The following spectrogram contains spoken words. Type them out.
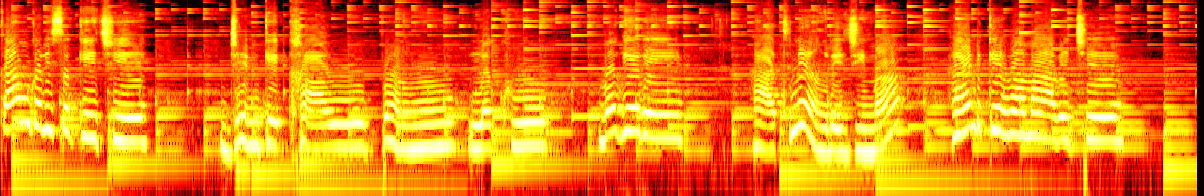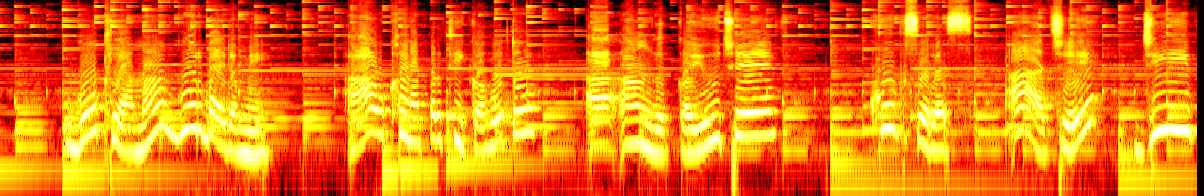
કામ કરી શકીએ છીએ. જેમ કે ખાવું, ભણવું, લખવું વગેરે. હાથને અંગ્રેજીમાં હેન્ડ કહેવામાં આવે છે. ગોખલામાં ગોરબાઈ રમે. આ ઉખાણા પરથી કહો તો આ અંગ કયું છે? ખૂબ સરસ. આ છે જીભ.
